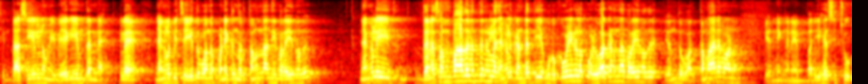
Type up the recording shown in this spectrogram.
ചിന്താശീലനും വിവേകിയും തന്നെ അല്ലേ? ഞങ്ങളിപ്പോൾ ഈ ചെയ്തു പോകുന്ന പണിക്ക് നിർത്തണം എന്നാണ് നീ പറയുന്നത്? ഞങ്ങൾ ഈ ധനസമ്പാദനത്തിനുള്ള ഞങ്ങൾ കണ്ടെത്തിയ കുറുക്കുവഴികളൊക്കെ ഒഴിവാക്കണം എന്നാണ് പറയുന്നത്? എന്ത് വർത്തമാനമാണ്? എന്നിങ്ങനെ പരിഹസിച്ചു.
